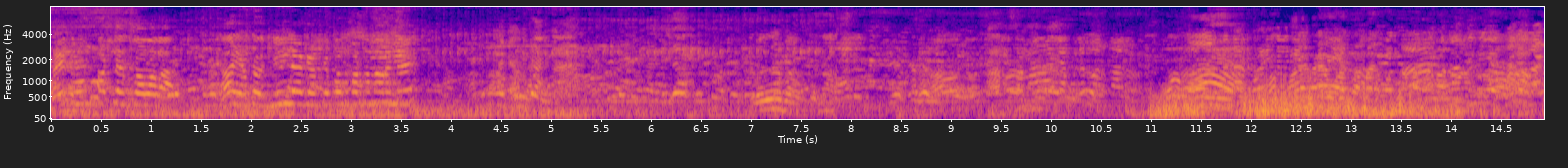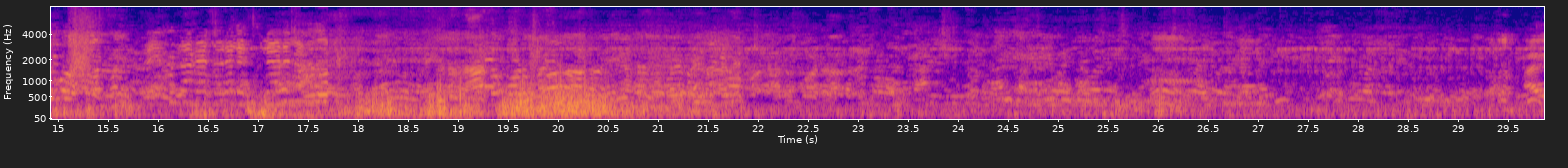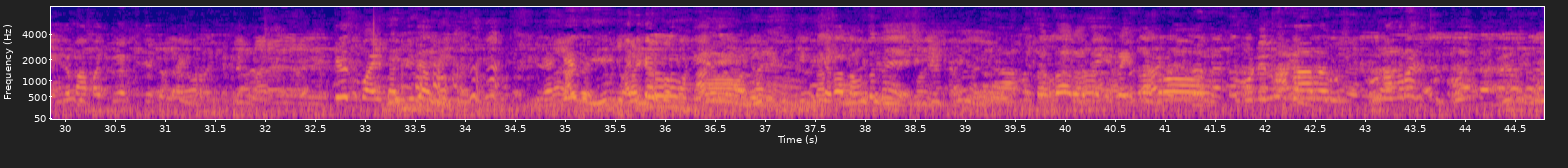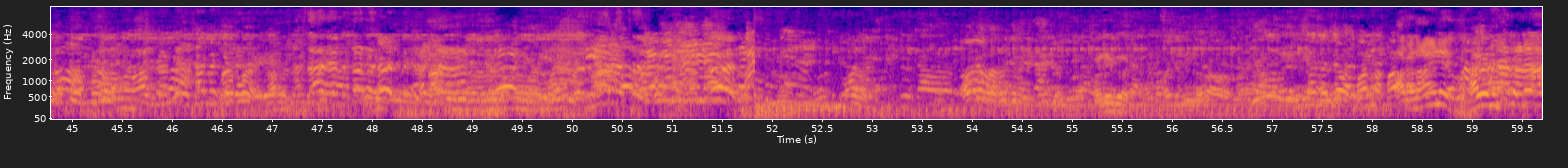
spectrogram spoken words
రైతులు ఆ, ఎంతో నీళ్ళు లేక ఎంత ఇబ్బంది పడుతున్నారండి? ఆయన మా మంత్రి గారికి కేసు సర్దార్ అది రైతులందరూ రెండు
